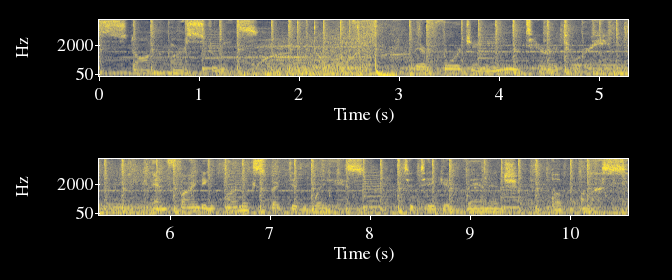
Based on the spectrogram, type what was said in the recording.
Stalk our streets. They're forging new territory and finding unexpected ways to take advantage of us.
